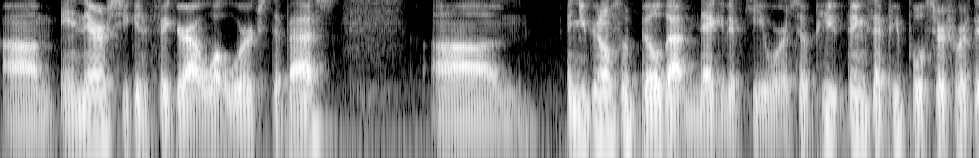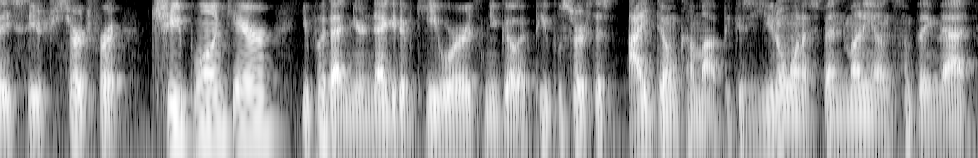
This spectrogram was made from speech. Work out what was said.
um, in there so you can figure out what works the best. Um, and you can also build out negative keywords. So pe- things that people search for, if they search for cheap lawn care, you put that in your negative keywords and you go, if people search this, I don't come up because you don't want to spend money on something that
